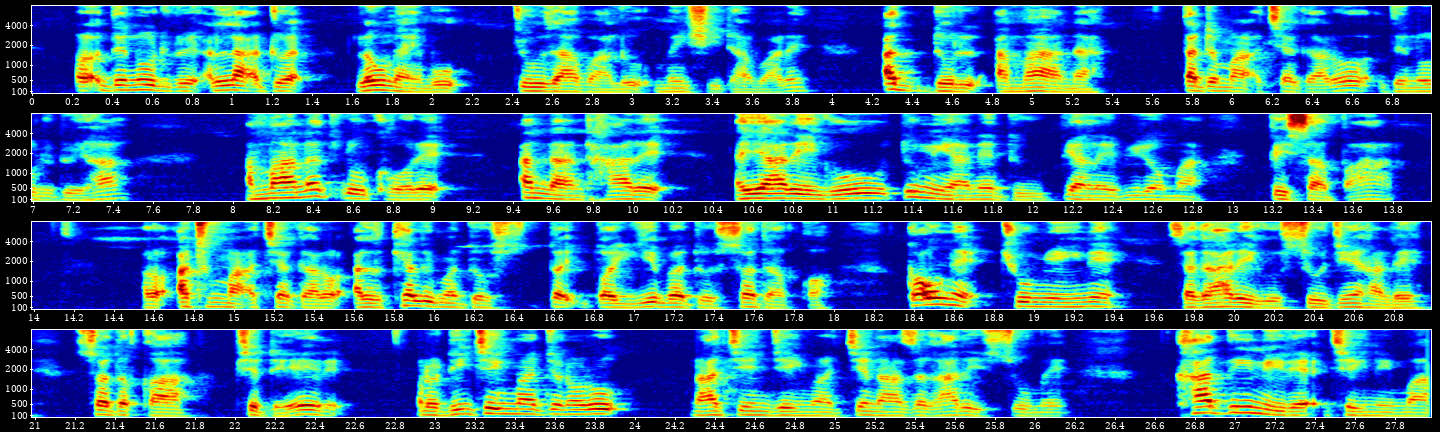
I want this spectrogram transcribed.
။အဲ့တော့အတင်းတို့တွေအလတ်အတွက်လုံနိုင်ဖို့ကြိုးစားပါလို့အမိန့်ရှိထားပါတယ်အဒ်ဒုလ်အမာနာတတ္တမအချက်ကတော့အသင်တို့တွေဟာအမာနတ်လို့ခေါ်တဲ့အနံထားတဲ့အရာတွေကိုသူ့နေရာနဲ့သူပြန်လည်ပြီးတော့မှပိစပ်ပါအဲ့တော့အထမအချက်ကတော့အလ်ကလီမတုတယီဘတုဆဒကာကောင်းတဲ့ချူမြိန်တဲ့စကားတွေကိုဆိုခြင်းဟာလဲဆဒကာဖြစ်တယ်တဲ့အဲ့တော့ဒီအချိန်မှာကျွန်တော်တို့နာကျင်ချိန်မှာကျင်နာစကားတွေဆိုမယ်ခါတီးနေတဲ့အချိန်တွေမှာ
